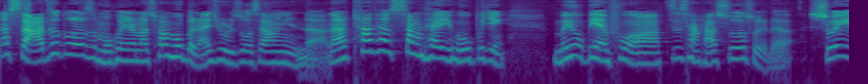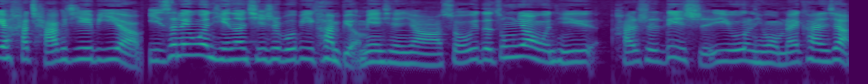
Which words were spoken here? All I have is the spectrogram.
那傻子多是怎么回事嘛？川普本来就是做商人的，然后他他上台以后不仅没有变富啊，资产还缩水了，所以还查个揭逼啊！以色列问题呢，其实不必看表面现象啊，所谓的宗教问题还是历史遗留问题，我们来看一下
